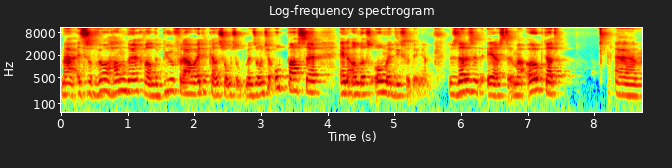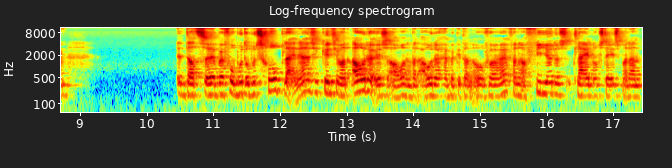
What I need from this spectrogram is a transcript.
Maar het is toch wel handig, want de buurvrouw die kan soms op mijn zoontje oppassen en andersom en die soort dingen. Dus dat is het eerste. Maar ook dat, ehm, dat bijvoorbeeld op het schoolplein, hè, als je kindje wat ouder is al, en wat ouder heb ik het dan over, hè, vanaf vier, dus klein nog steeds, maar dan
